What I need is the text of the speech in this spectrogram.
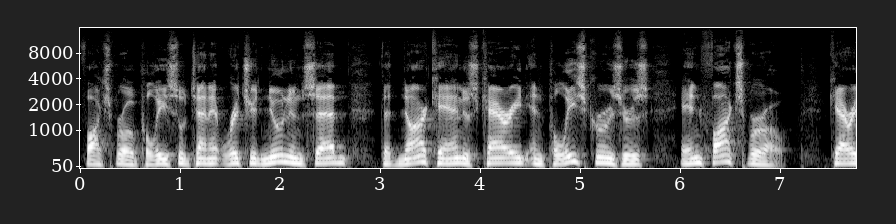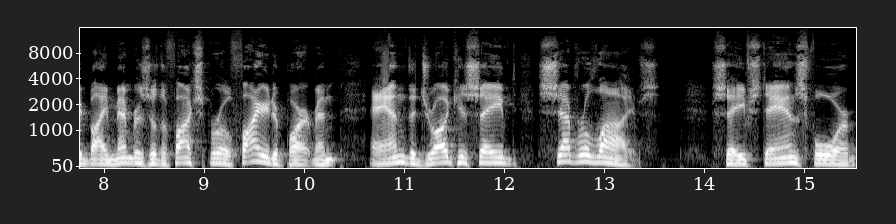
Foxborough Police Lieutenant Richard Noonan said that Narcan is carried in police cruisers in Foxborough, carried by members of the Foxborough Fire Department, and the drug has saved several lives. SAFE stands for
